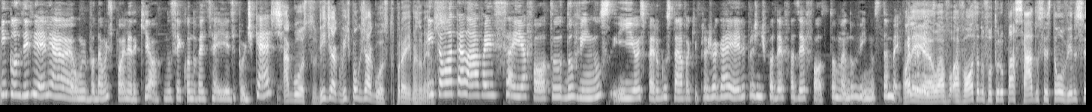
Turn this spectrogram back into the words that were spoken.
inclusive, ele é. um- vou dar um spoiler aqui, ó. Não sei quando vai sair esse podcast. Agosto, 20, de ag- 20 e poucos de agosto, por aí, mais ou menos. Então até lá vai sair a foto do Vinhos e eu espero o Gustavo aqui pra jogar ele pra gente poder fazer foto tomando vinhos também. Olha Prometi- a, a- volta no futuro passado, vocês estão ouvindo. Se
